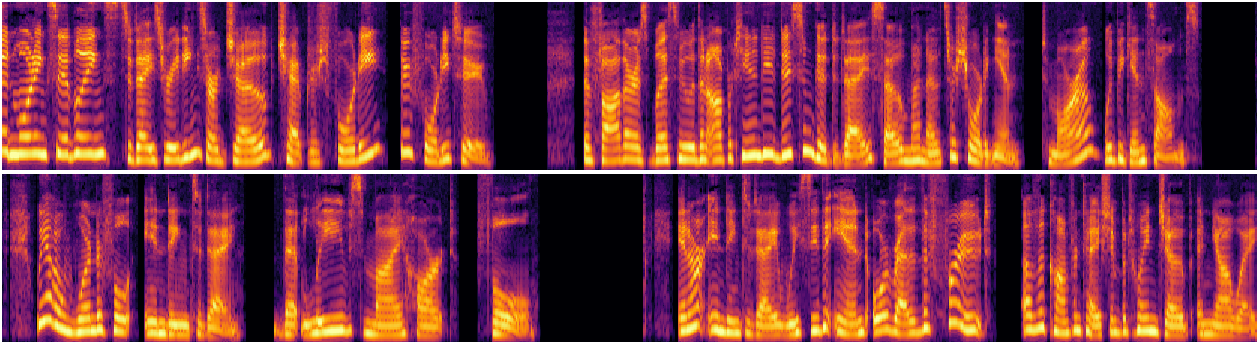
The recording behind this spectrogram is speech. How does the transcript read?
Good morning, siblings. Today's readings are Job chapters 40 through 42. The Father has blessed me with an opportunity to do some good today, so my notes are short again. Tomorrow, we begin Psalms. We have a wonderful ending today that leaves my heart full. In our ending today, we see the end, or rather the fruit, of the confrontation between Job and Yahweh.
